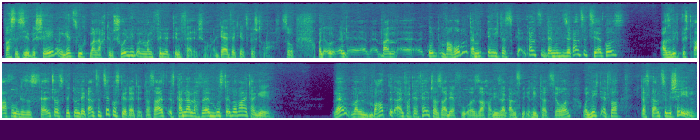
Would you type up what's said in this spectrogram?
was ist hier geschehen? Und jetzt sucht man nach dem Schuldigen und man findet den Fälscher. Und der wird jetzt bestraft. So. Und, und, äh, beim, äh, und warum? Damit nämlich das ganze, damit dieser ganze Zirkus, also durch Bestrafung dieses Fälschers, wird nun der ganze Zirkus gerettet. Das heißt, es kann dann nach selben Muster immer weitergehen. Ne? Man behauptet einfach, der Fälscher sei der Verursacher dieser ganzen Irritation und nicht etwa das ganze Geschehen.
